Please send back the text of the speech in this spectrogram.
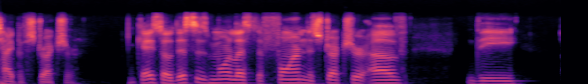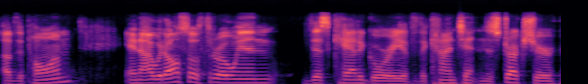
type of structure. Okay, so this is more or less the form, the structure of the of the poem. And I would also throw in this category of the content and the structure,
